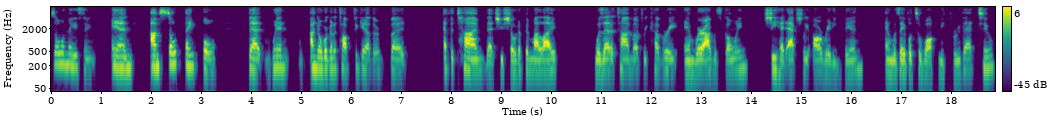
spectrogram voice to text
so amazing. And I'm so thankful that when I know we're going to talk together, but at the time that she showed up in my life was at a time of recovery and where I was going, she had actually already been and was able to walk me through that too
